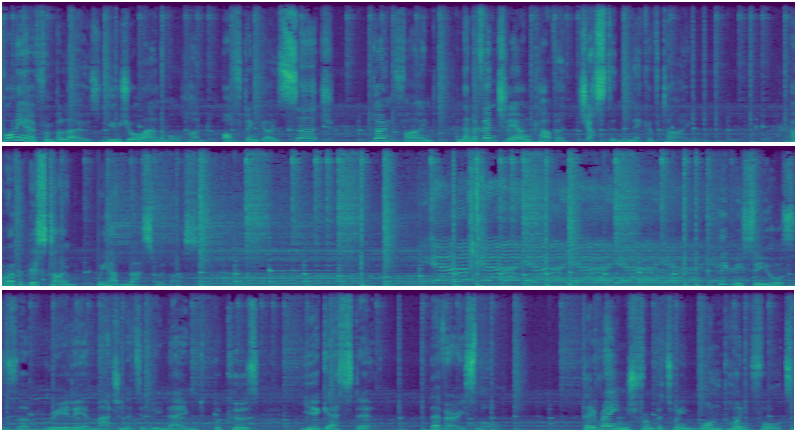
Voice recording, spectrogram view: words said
Borneo from Below's usual animal hunt often goes search, don't find, and then eventually uncover just in the nick of time. However, this time we had Nas with us. Pygmy seahorses are really imaginatively named because, you guessed it, they're very small. They range from between 1.4 to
